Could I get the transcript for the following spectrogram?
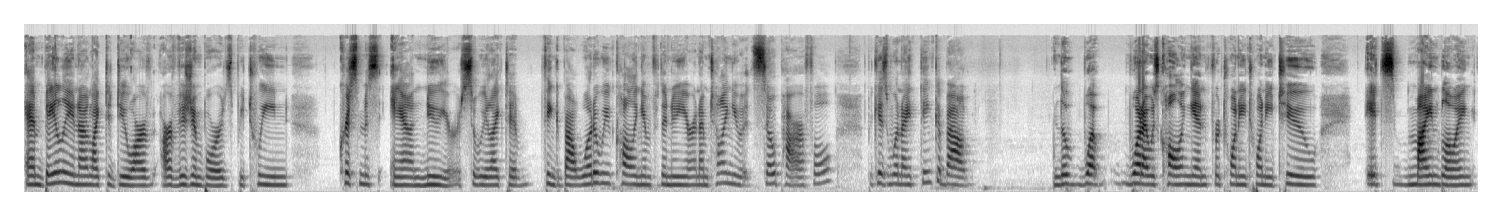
And Bailey and I like to do our, our vision boards between Christmas and New Year's. So we like to think about what are we calling in for the new year and I'm telling you it's so powerful because when I think about the what what I was calling in for 2022 it's mind blowing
